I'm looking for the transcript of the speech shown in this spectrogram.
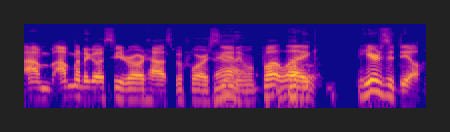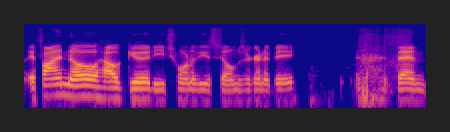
I'm I'm gonna go see Roadhouse before I see Yeah. anyone. But like, here's the deal: if I know how good each one of these films are gonna be, then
